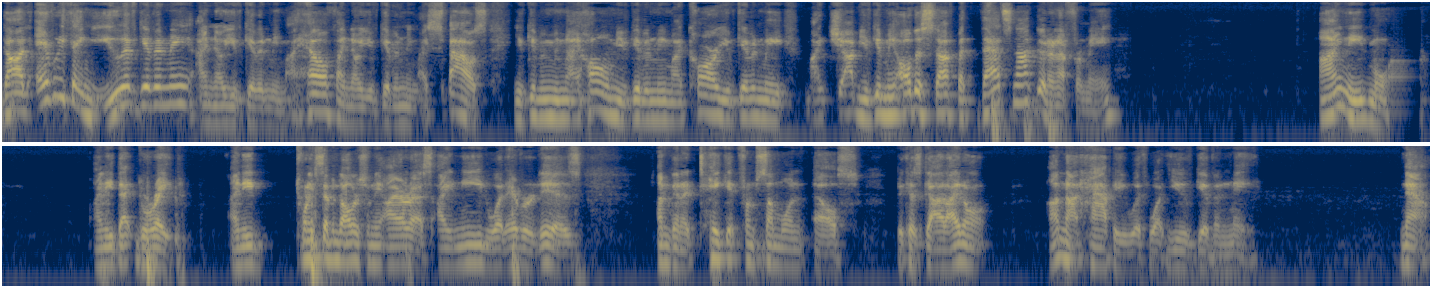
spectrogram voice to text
God, everything you have given me, I know you've given me my health. I know you've given me my spouse. You've given me my home. You've given me my car. You've given me my job. You've given me all this stuff, but that's not good enough for me. I need more. I need that grape. I need $27 from the IRS. I need whatever it is. I'm going to take it from someone else because God, I don't, I'm not happy with what you've given me. Now,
